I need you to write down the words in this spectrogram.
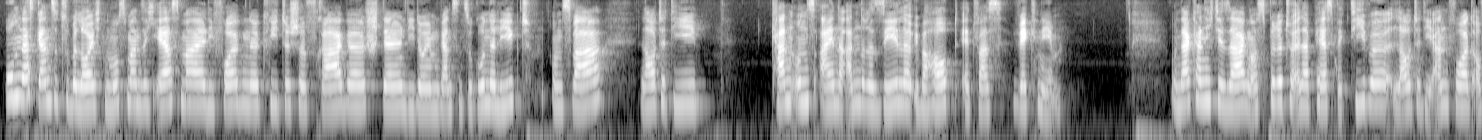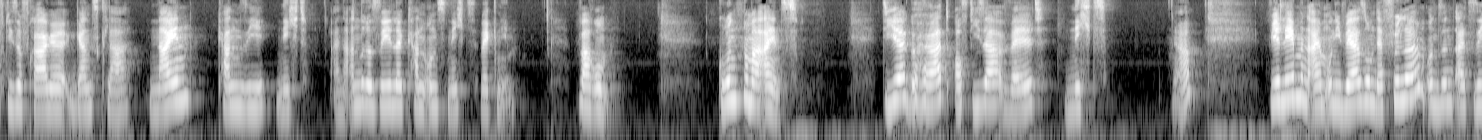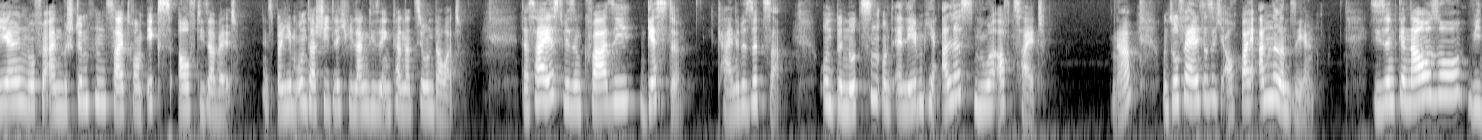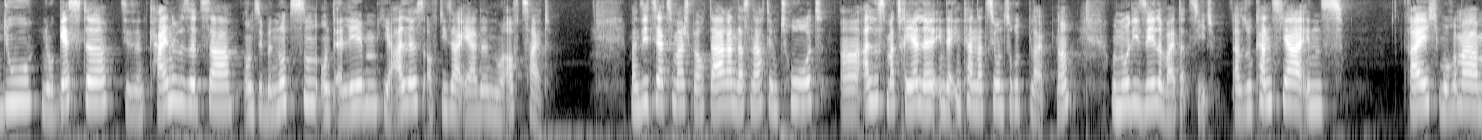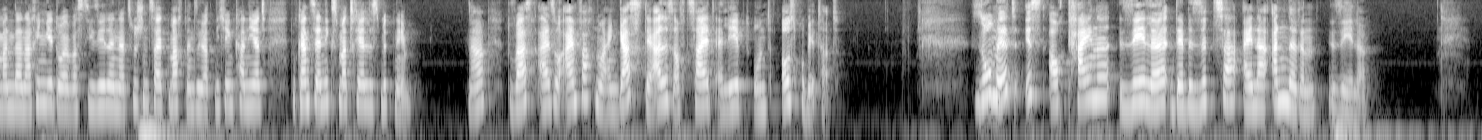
Um das Ganze zu beleuchten, muss man sich erstmal die folgende kritische Frage stellen, die dem Ganzen zugrunde liegt. Und zwar lautet die, kann uns eine andere Seele überhaupt etwas wegnehmen? Und da kann ich dir sagen, aus spiritueller Perspektive lautet die Antwort auf diese Frage ganz klar, nein, kann sie nicht. Eine andere Seele kann uns nichts wegnehmen. Warum? Grund Nummer eins. Dir gehört auf dieser Welt nichts. Ja? Wir leben in einem Universum der Fülle und sind als Seelen nur für einen bestimmten Zeitraum X auf dieser Welt. Ist bei jedem unterschiedlich, wie lange diese Inkarnation dauert. Das heißt, wir sind quasi Gäste, keine Besitzer und benutzen und erleben hier alles nur auf Zeit. Ja? Und so verhält es sich auch bei anderen Seelen. Sie sind genauso wie du, nur Gäste, sie sind keine Besitzer und sie benutzen und erleben hier alles auf dieser Erde nur auf Zeit. Man sieht es ja zum Beispiel auch daran, dass nach dem Tod äh, alles Materielle in der Inkarnation zurückbleibt ne? und nur die Seele weiterzieht. Also du kannst ja ins Reich, wo auch immer man danach hingeht oder was die Seele in der Zwischenzeit macht, wenn sie gerade nicht inkarniert, du kannst ja nichts Materielles mitnehmen. Na? Du warst also einfach nur ein Gast, der alles auf Zeit erlebt und ausprobiert hat. Somit ist auch keine Seele der Besitzer einer anderen Seele.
